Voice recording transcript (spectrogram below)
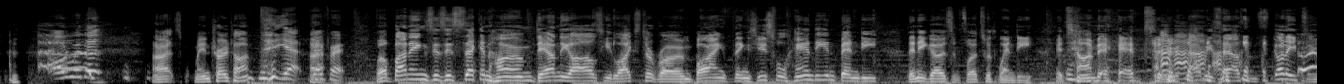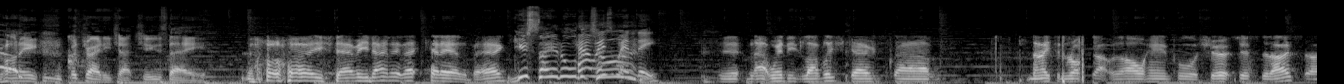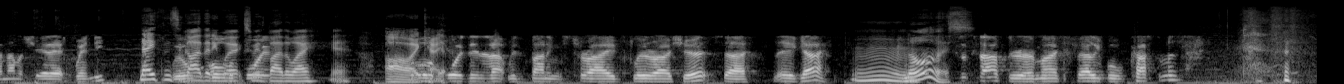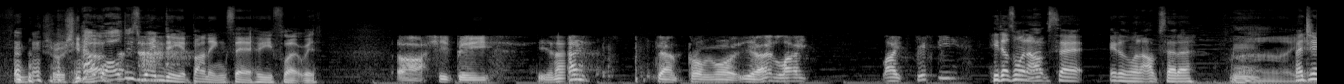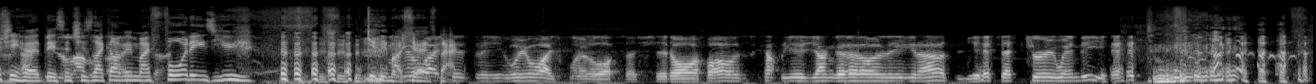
on. On with it. All right, it's my intro time. yeah, go for it. Well, Bunnings is his second home. Down the aisles, he likes to roam, buying things useful, handy, and bendy. Then he goes and flirts with Wendy. It's time to head to Abby's house and Scotty Too Hotty for Tradie Chat Tuesday. Hey, Stabby, don't let that cat out of the bag. You say it all How the time. time. Wendy? Yeah, no, Wendy's lovely. She goes, um, Nathan rocked up with a whole handful of shirts yesterday, so another shout out to Wendy. Nathan's the guy that he all the works with, by the way. Yeah. Oh, okay. All the boys ended up with Bunnings Trade fluoro shirts, so there you go. Mm. Nice. Looks after her most valuable customers. Sure she How old is Wendy at Bunnings there, who you flirt with? Oh, she'd be, you know, don't probably more, you know, late, late 50s. He doesn't want to upset. He doesn't want to upset her. Imagine if she heard this and she's like, "I'm in my 40s. You." Give me my She shirts back. me, we always flirt a lot. So she said, "Oh, if I was a couple of years younger, you know." Said, yes, that's true, Wendy. Yes.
